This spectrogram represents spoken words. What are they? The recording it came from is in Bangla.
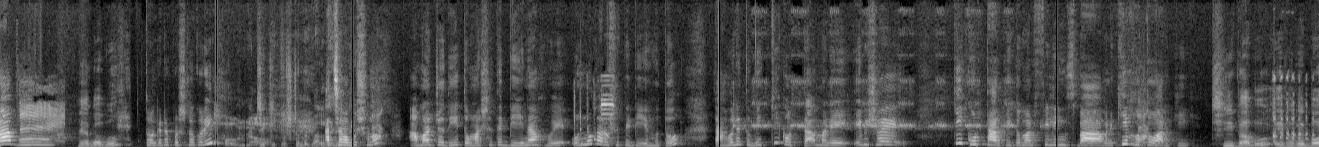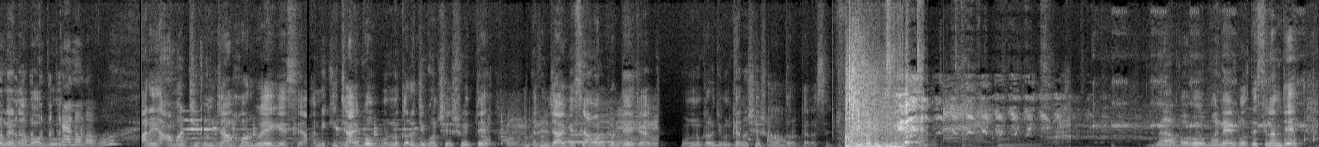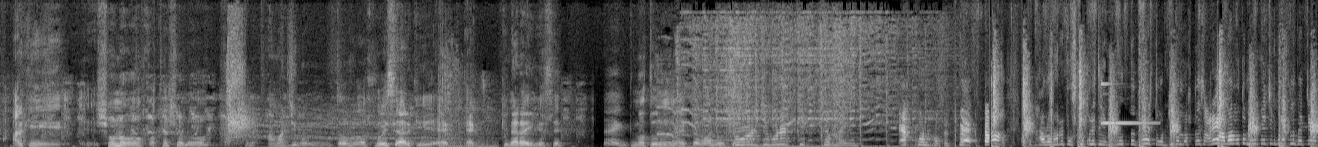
বাবু। হ্যাঁ বাবু? তোমাকে একটা প্রশ্ন করি? যে কি প্রশ্ন আচ্ছা বাবু শোনো। আমার যদি তোমার সাথে বিয়ে না হয়ে অন্য কারোর সাথে বিয়ে হতো তাহলে তুমি কি করতা? মানে এ বিষয়ে কি করতে আর কি? তোমার ফিলিংস বা মানে কি হতো আর কি? ছি বাবু এইভাবে বলে না বাবু। কেন বাবু? আরে আমার জীবন যা হওয়ার হয়ে গেছে আমি কি চাইব অন্য কারও জীবন শেষ হইতে? এখন যা গেছে আমার উপর দিয়ে যাক অন্য কারও জীবন কেন শেষ হওয়ার দরকার আছে? না, বাবু মানে বলতেছিলাম যে, আর কি, শোনো, কথা শোনো মানে আমার জীবন তো হয়েছে আর কি, এক এক কিনারাই গেছে। এই নতুন একটা মানুষ তোর জীবনের কিচ্ছু হয়নি। এখন হবে একটা ভালোভাবে প্রশ্ন করলে তুই উত্তর দে তোর জীবন নষ্ট হয়েছে। আরে, আমার মতো মেয়ে পেয়েছিস এখনও বেঁচে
